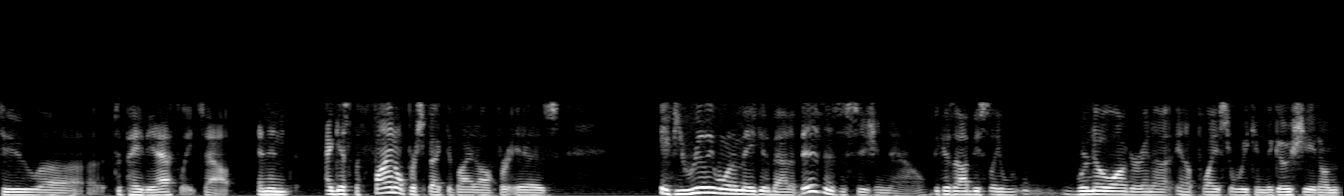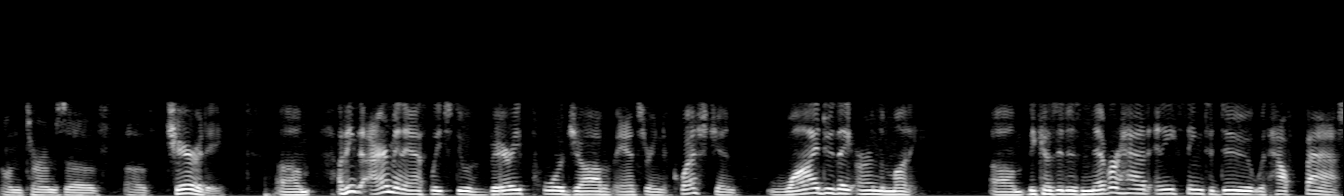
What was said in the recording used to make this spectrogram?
to uh, to pay the athletes out. And then I guess the final perspective I'd offer is if you really want to make it about a business decision now, because obviously we're no longer in a in a place where we can negotiate on on terms of of charity. Um, I think the Ironman athletes do a very poor job of answering the question: Why do they earn the money? Um, because it has never had anything to do with how fast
